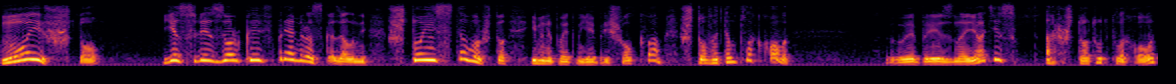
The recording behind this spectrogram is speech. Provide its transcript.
Ну и что? Если Зорка и впрямь рассказала мне, что из того, что именно поэтому я и пришел к вам, что в этом плохого? Вы признаетесь? А что тут плохого?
